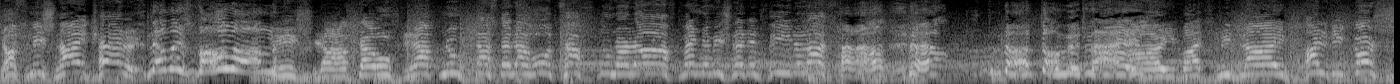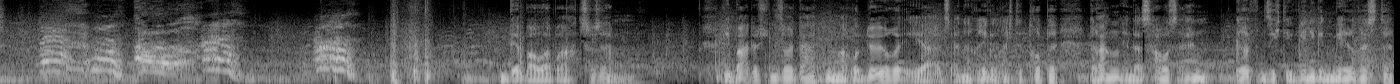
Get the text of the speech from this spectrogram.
Lass mich nein, Kerl! Wir müssen verhungern! Ich schlag da auf Lapp nuch, dass der da rot saft und er läuft, wenn du mich nicht in Friede lässt! Herr, Herr, da hat doch Mitleid! Ei, was mit Leid! Halt die Gosch! Der Bauer brach zusammen. Die badischen Soldaten, Marodeure eher als eine regelrechte Truppe, drangen in das Haus ein, griffen sich die wenigen Mehlreste,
